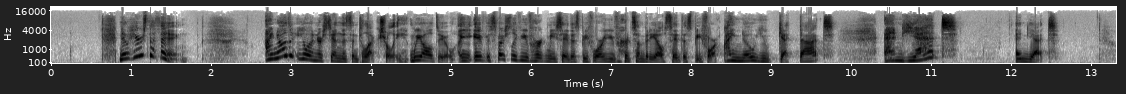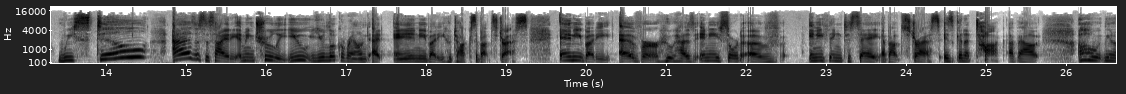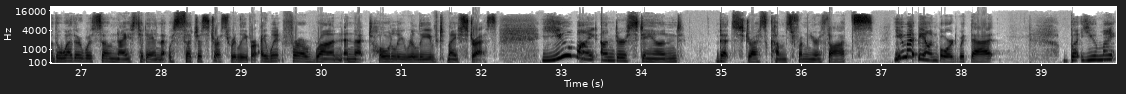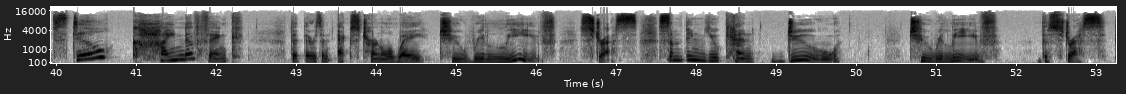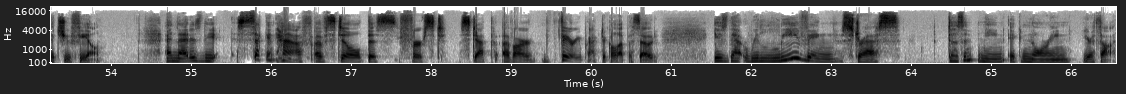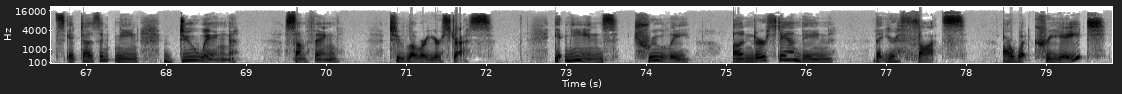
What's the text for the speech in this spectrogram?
Now, here's the thing. I know that you understand this intellectually. We all do. If, especially if you've heard me say this before, you've heard somebody else say this before. I know you get that. And yet, and yet, we still as a society i mean truly you you look around at anybody who talks about stress anybody ever who has any sort of anything to say about stress is going to talk about, oh, you know, the weather was so nice today and that was such a stress reliever. I went for a run and that totally relieved my stress. You might understand that stress comes from your thoughts. You might be on board with that, but you might still kind of think that there's an external way to relieve stress, something you can do to relieve the stress that you feel. And that is the second half of still this first step of our very practical episode is that relieving stress doesn't mean ignoring your thoughts. It doesn't mean doing something to lower your stress. It means truly understanding that your thoughts are what create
